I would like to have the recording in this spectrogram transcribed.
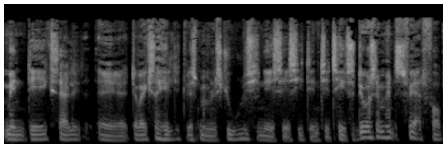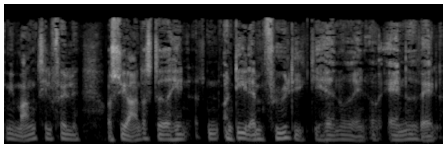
Men det, er ikke særligt, øh, det var ikke så heldigt, hvis man ville skjule sin SS-identitet. Så det var simpelthen svært for dem i mange tilfælde at søge andre steder hen, og en del af dem følte ikke, de havde noget andet valg.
